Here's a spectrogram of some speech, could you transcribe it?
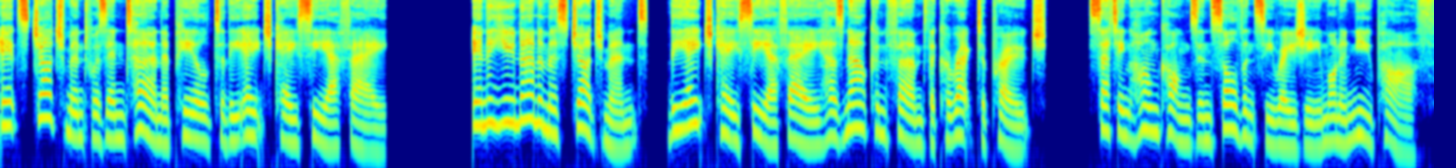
Its judgment was in turn appealed to the HKCFA. In a unanimous judgment, the HKCFA has now confirmed the correct approach, setting Hong Kong's insolvency regime on a new path.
